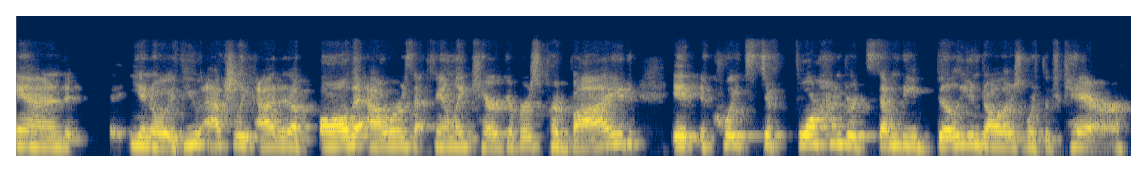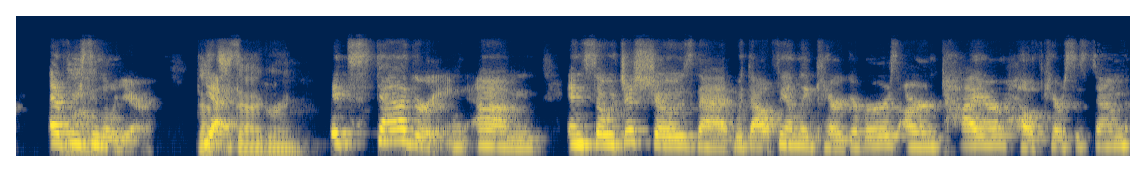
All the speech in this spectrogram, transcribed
And you know, if you actually added up all the hours that family caregivers provide, it equates to $470 billion worth of care every wow. single year. That's yes. staggering. It's staggering. Um, and so it just shows that without family caregivers, our entire healthcare system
